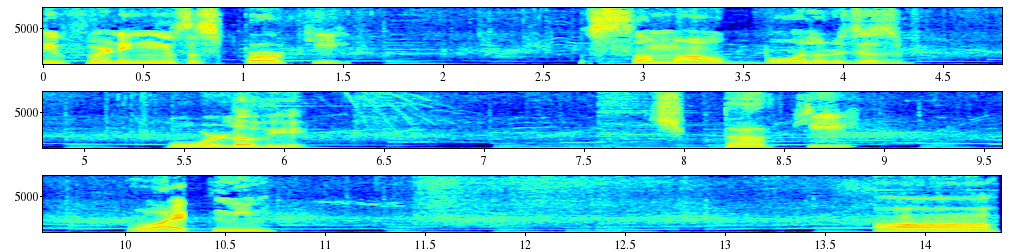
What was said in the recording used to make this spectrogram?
defending is a Sparky. Somehow baller just pulled away. Turkey, lightning. Ah, uh,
